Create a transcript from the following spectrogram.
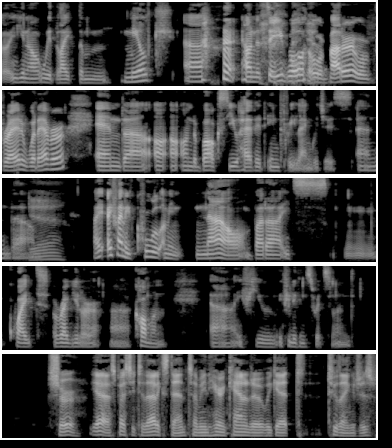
uh, you know with like the milk uh, on the table yeah. or butter or bread or whatever and uh, on the box you have it in three languages and um, yeah I, I, find it cool i mean now but uh, it's mm, quite regular uh, common uh, if you if you live in switzerland Sure. Yeah, especially to that extent. I mean, here in Canada, we get two languages.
